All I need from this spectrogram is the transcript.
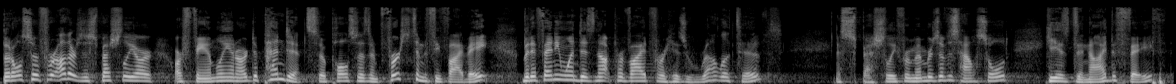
but also for others, especially our, our family and our dependents. So Paul says in 1 Timothy 5 8, but if anyone does not provide for his relatives, especially for members of his household, he has denied the faith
